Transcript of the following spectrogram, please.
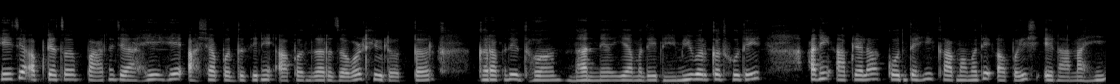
हे जे आपट्याचं पान जे आहे हे अशा पद्धतीने आपण जर जवळ ठेवलं तर घरामध्ये धन धान्य यामध्ये नेहमी बरकत होते आणि आपल्याला कोणत्याही कामामध्ये अपयश येणार नाही.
